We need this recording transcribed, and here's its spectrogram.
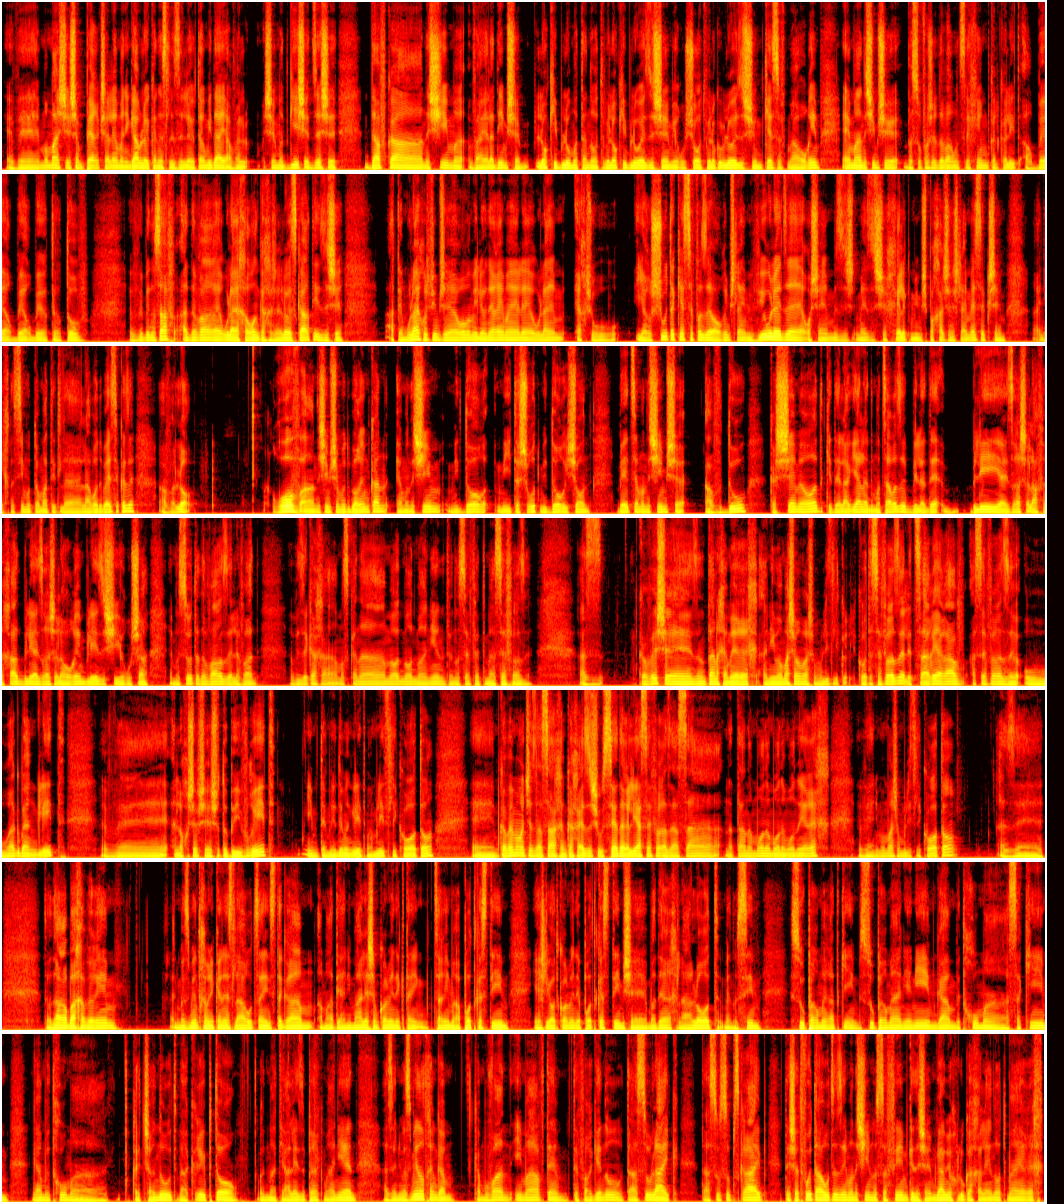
וממש יש שם פרק שלם, אני גם לא אכנס לזה ליותר מדי, אבל שמדגיש את זה שדווקא האנשים והילדים שלא קיבלו מתנות ולא קיבלו איזה שהם ירושות ולא קיבלו איזה שהם כסף מההורים, הם האנשים שבסופו של דבר מצליחים כלכלית הרבה הרבה הרבה יותר טוב. ובנוסף, הדבר אולי האחרון ככה שלא הזכרתי, זה שאתם אולי חושבים שרוב המיליונרים האלה, אולי הם איכשהו ירשו את הכסף הזה, ההורים שלהם הביאו לאת זה, או שהם מאיזה חלק ממשפחה שיש להם עסק, שהם נכנסים אוטומטית לעבוד בעסק הזה, אבל לא. רוב האנשים שמדוברים כאן הם אנשים מדור, מהתעשרות מדור ראשון. בעצם אנשים שעבדו קשה מאוד כדי להגיע למצב הזה בלעדי, בלי העזרה של אף אחד, בלי העזרה של ההורים, בלי איזושהי ירושה. הם עשו את הדבר הזה לבד. וזה ככה מסקנה מאוד מאוד מעניינת ונוספת מהספר הזה. אז מקווה שזה נתן לכם ערך. אני ממש ממש ממליץ לקרוא את הספר הזה. לצערי הרב, הספר הזה הוא רק באנגלית, ואני לא חושב שיש אותו בעברית. אם אתם יודעים אנגלית, ממליץ לקרוא אותו. אה, מקווה מאוד שזה עשה לכם ככה איזשהו סדר. לי הספר הזה עשה, נתן המון המון המון ערך, ואני ממש ממליץ לקרוא אותו. אז uh, תודה רבה חברים, אני מזמין אתכם להיכנס לערוץ האינסטגרם, אמרתי, אני מעלה שם כל מיני קטעים קצרים מהפודקאסטים, יש לי עוד כל מיני פודקאסטים שבדרך לעלות בנושאים סופר מרתקים, סופר מעניינים, גם בתחום העסקים, גם בתחום החדשנות והקריפטו, עוד מעט יעלה איזה פרק מעניין, אז אני מזמין אתכם גם, כמובן, אם אהבתם, תפרגנו, תעשו לייק. תעשו subscribe, תשתפו את הערוץ הזה עם אנשים נוספים, כדי שהם גם יוכלו ככה ליהנות מהערך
